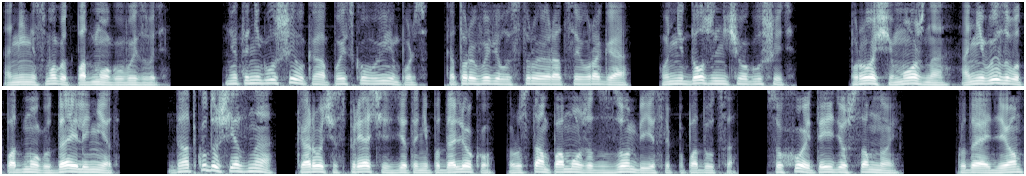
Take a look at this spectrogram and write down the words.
Они не смогут подмогу вызвать?» Это не глушилка, а поисковый импульс, который вывел из строя рации врага. Он не должен ничего глушить. Проще, можно. Они вызовут подмогу, да или нет? Да откуда ж я знаю? Короче, спрячьтесь где-то неподалеку. Рустам поможет с зомби, если попадутся. Сухой, ты идешь со мной. Куда идем?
